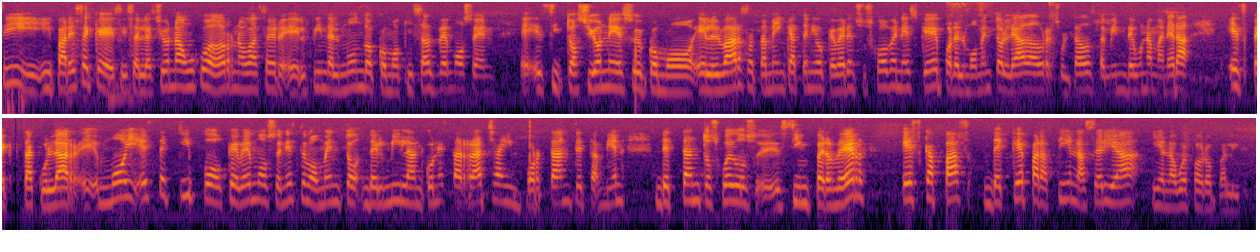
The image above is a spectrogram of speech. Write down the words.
Sí, y parece que si se lesiona un jugador no va a ser el fin del mundo, como quizás vemos en eh, situaciones como el Barça también, que ha tenido que ver en sus jóvenes, que por el momento le ha dado resultados también de una manera espectacular. Eh, Moy, este equipo que vemos en este momento del Milan, con esta racha importante también de tantos juegos eh, sin perder, ¿es capaz de qué para ti en la Serie A y en la UEFA Europa League?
